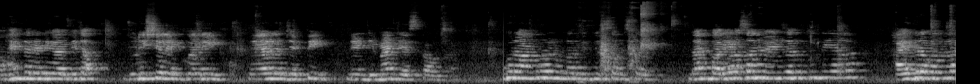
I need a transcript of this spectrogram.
మహేందర్ రెడ్డి గారి మీద జుడిషియల్ ఎంక్వైరీ వేయాలని చెప్పి నేను డిమాండ్ చేస్తూ ఉన్నాను. ముగ్గురు ఆంధ్రాలు ఉన్నారు విద్యుత్ సంస్థలు. దాని పర్యవసానం ఏం జరుగుతుంది ఇలా హైదరాబాద్లో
